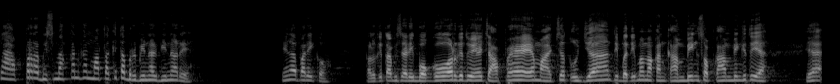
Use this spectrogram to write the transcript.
lapar habis makan kan mata kita berbinar-binar ya. Ya nggak Pak Riko? Kalau kita bisa di Bogor gitu ya, capek ya, macet, hujan, tiba-tiba makan kambing, sop kambing gitu ya. Ya,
